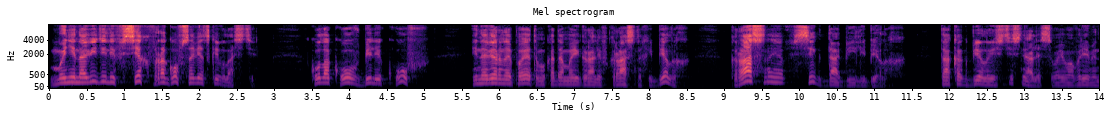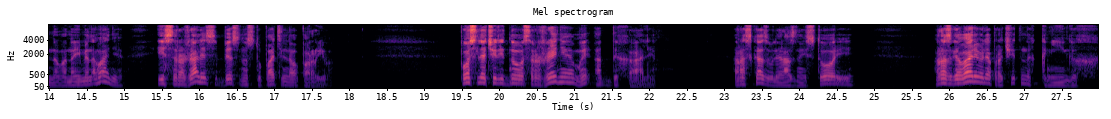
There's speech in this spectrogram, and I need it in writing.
Мы ненавидели всех врагов советской власти. Кулаков, Беляков. И, наверное, поэтому, когда мы играли в красных и белых, красные всегда били белых, так как белые стеснялись своего временного наименования и сражались без наступательного порыва. После очередного сражения мы отдыхали. Рассказывали разные истории, разговаривали о прочитанных книгах.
